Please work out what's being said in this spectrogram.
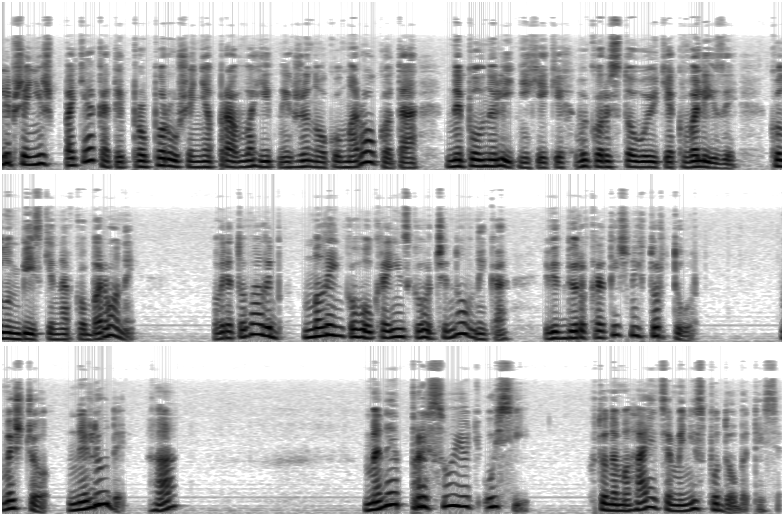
Ліпше, ніж потякати про порушення прав вагітних жінок у Марокко та неповнолітніх, яких використовують як валізи колумбійські наркобарони, врятували б маленького українського чиновника від бюрократичних тортур. Ми що, не люди, га? Мене пресують усі, хто намагається мені сподобатися,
